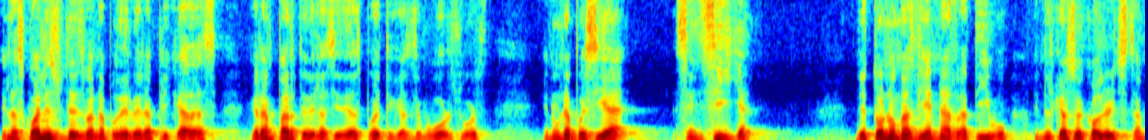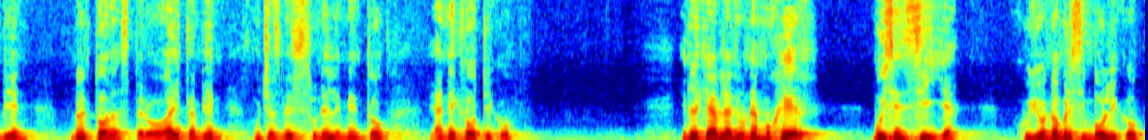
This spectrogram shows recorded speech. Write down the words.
en las cuales ustedes van a poder ver aplicadas gran parte de las ideas poéticas de Wordsworth, en una poesía sencilla, de tono más bien narrativo, en el caso de Coleridge también no en todas, pero hay también muchas veces un elemento anecdótico, en el que habla de una mujer muy sencilla, cuyo nombre simbólico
